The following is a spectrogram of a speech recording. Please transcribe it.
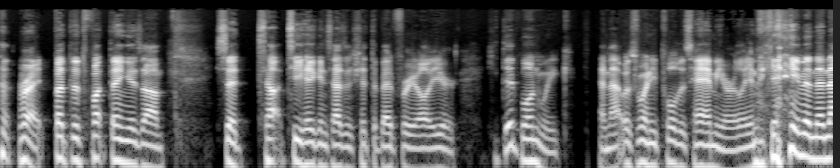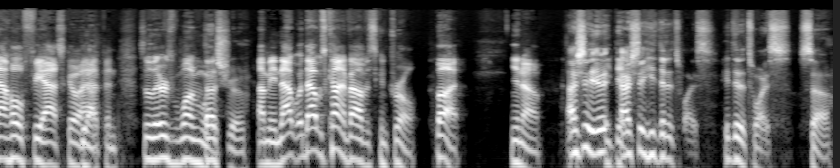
Yeah. right. But the thing is, um, said Tee Higgins hasn't shit the bed for you all year. He did one week, and that was when he pulled his hammy early in the game, and then that whole fiasco yeah. happened. So there's one week. That's true. I mean that that was kind of out of his control, but you know, actually, he actually he did it twice. He did it twice. So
